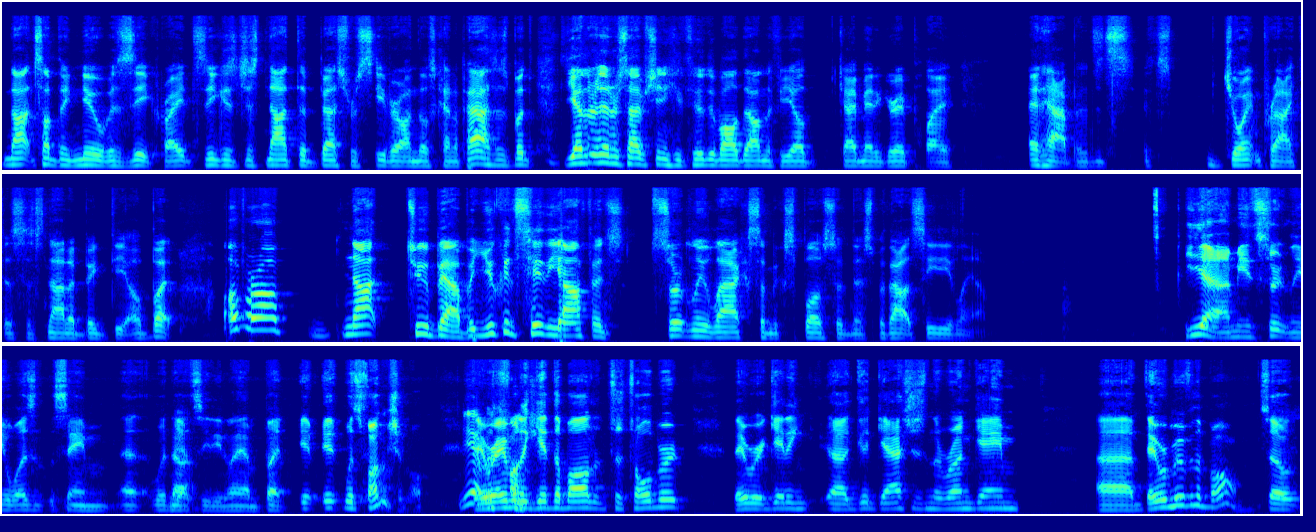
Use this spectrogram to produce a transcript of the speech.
not something new with Zeke, right? Zeke is just not the best receiver on those kind of passes. But the other interception, he threw the ball down the field. Guy made a great play it happens. It's it's joint practice. It's not a big deal. But overall, not too bad. But you can see the offense certainly lacks some explosiveness without CeeDee Lamb. Yeah, I mean, certainly it wasn't the same uh, without yeah. CeeDee Lamb, but it, it was functional. Yeah, they were able to get the ball to, to Tolbert. They were getting uh, good gashes in the run game. Uh, they were moving the ball, so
